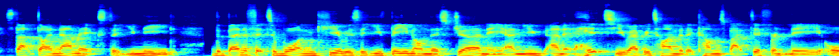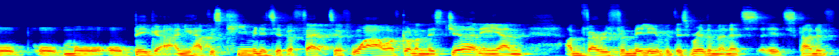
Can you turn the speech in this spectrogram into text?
It's that dynamics that you need. The benefit to one cue is that you've been on this journey and you and it hits you every time that it comes back differently or or more or bigger and you have this cumulative effect of wow I've gone on this journey and I'm very familiar with this rhythm and it's it's kind of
